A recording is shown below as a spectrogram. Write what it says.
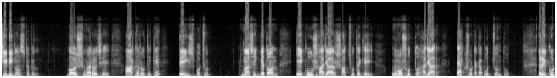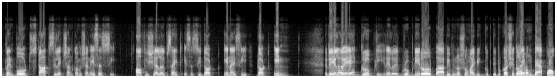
জিডি কনস্টেবল বয়সসীমা রয়েছে আঠারো থেকে তেইশ বছর। মাসিক বেতন একুশ হাজার সাতশো থেকে ঊনসত্তর হাজার একশো টাকা পর্যন্ত। Recruitment board staff selection commission SSC official website SSC dot NIC dot in railway group D. Railway group ডিরও বিভিন্ন সময় বিজ্ঞপ্তি প্রকাশিত হয় এবং ব্যাপক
